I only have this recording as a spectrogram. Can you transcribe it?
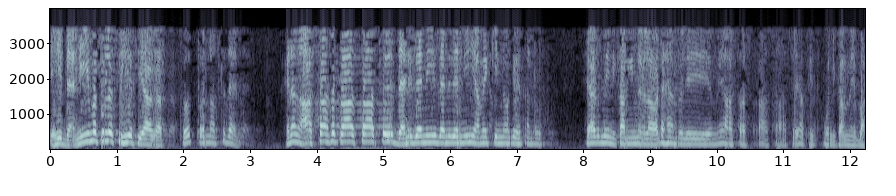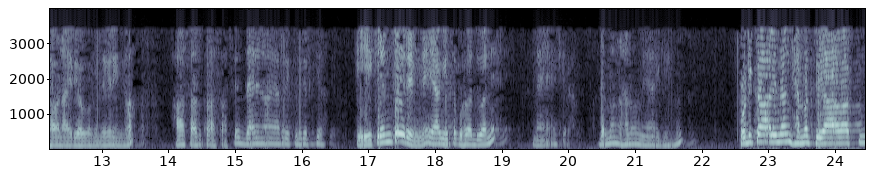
එහි දැනීම තුල සිහිය තියාගත්තොත් ඔන්න අපිට දැනෙනවා. එහෙනම් ආස්වාස ප්‍රාස්වාසයේ දැනි දැනි දැනි දැනි යමෙක් ඉන්නවා කියලා හිතන්නකෝ. එයාට මේ නිකන් ඉන්න වෙලාවට හැම වෙලේම මේ ආස්වාස් ප්‍රාස්වාසය අපි හිතමු නිකන් මේ භාවනා ඉරියව්වක ඉඳගෙන ඉන්නවා. ආස්වාස් ප්‍රාස්වාසය දැනෙනවා යාට එක දිගට කියලා. ඒකෙන් තේරෙන්නේ එයාගේ හිත කොහෙවත් දුවන්නේ නැහැ කියලා. දැන් මම අහනවා මෙයාගෙන් පොඩි කාලේ ඉඳන් හැම ක්‍රියාවක්ම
